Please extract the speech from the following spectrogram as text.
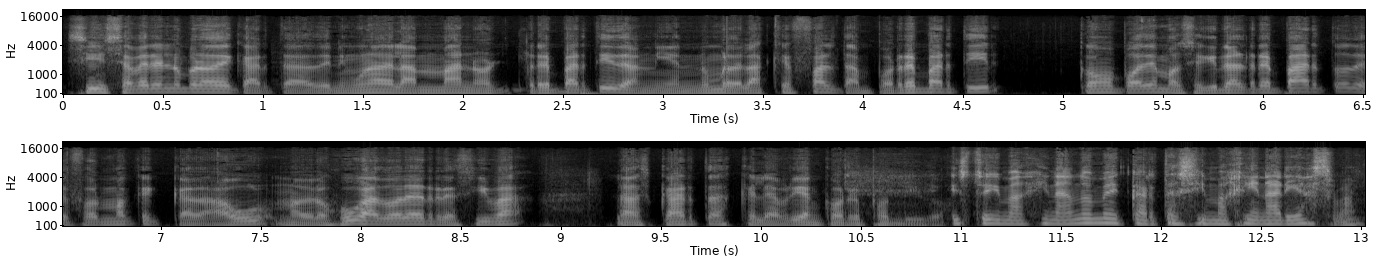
Sin saber el número de cartas de ninguna de las manos repartidas ni el número de las que faltan por repartir, ¿cómo podemos seguir el reparto de forma que cada uno de los jugadores reciba las cartas que le habrían correspondido? Estoy imaginándome cartas imaginarias, bueno,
